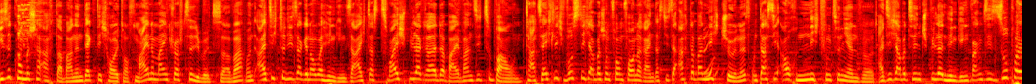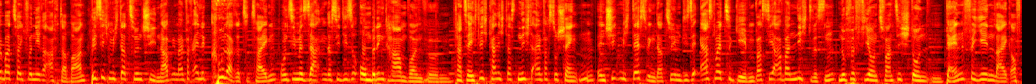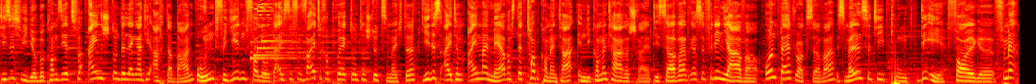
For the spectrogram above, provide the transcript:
Diese komische Achterbahn entdeckte ich heute auf meinem Minecraft Citybuild Server und als ich zu dieser genauer hinging, sah ich, dass zwei Spieler gerade dabei waren, sie zu bauen. Tatsächlich wusste ich aber schon von vornherein, dass diese Achterbahn nicht schön ist und dass sie auch nicht funktionieren wird. Als ich aber zu den Spielern hinging, waren sie super überzeugt von ihrer Achterbahn, bis ich mich dazu entschieden habe, ihm einfach eine coolere zu zeigen und sie mir sagten, dass sie diese unbedingt haben wollen würden. Tatsächlich kann ich das nicht einfach so schenken, entschied mich deswegen dazu, ihm diese erstmal zu geben, was sie aber nicht wissen, nur für 24 Stunden. Denn für jeden Like auf dieses Video bekommen sie jetzt für eine Stunde länger die Achterbahn und für jeden Follow, da ich sie für weitere Projekte unterstützen möchte, jedes Item einmal mehr, was der Top-Kommentar in die Kommentare schreibt. Die Serveradresse für den Java und Bedrock Server ist meloncity.de. Folge für mehr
